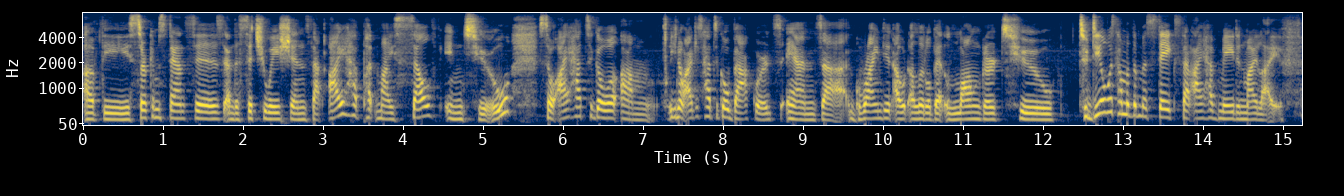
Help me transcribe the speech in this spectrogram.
of the circumstances and the situations that I have put myself into. So I had to go, um, you know, I just had to go backwards and uh, grind it out a little bit longer to to deal with some of the mistakes that I have made in my life.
